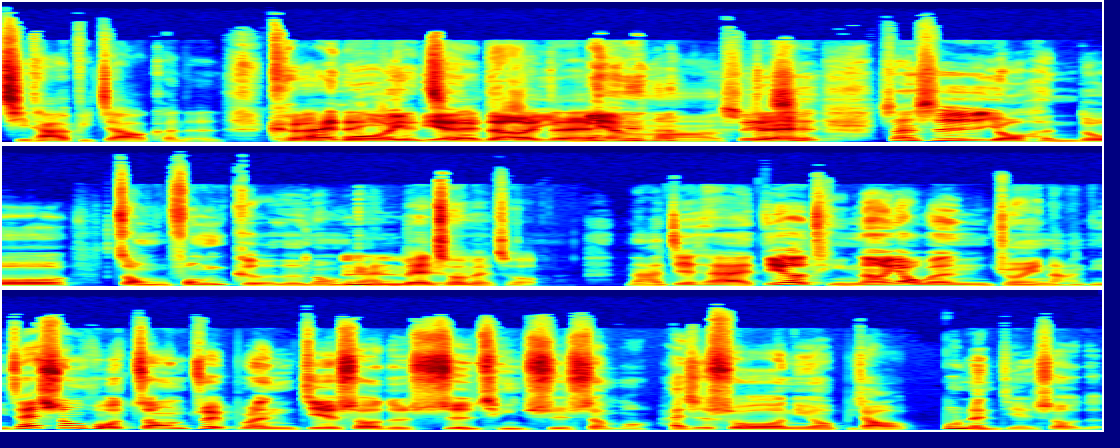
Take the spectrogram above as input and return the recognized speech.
其他比较可能可爱的一点的一面 吗？所以是算是有很多种风格的那种感觉。嗯，没错没错。那接下来第二题呢，要问 Joanna，你在生活中最不能接受的事情是什么？还是说你有比较不能接受的？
